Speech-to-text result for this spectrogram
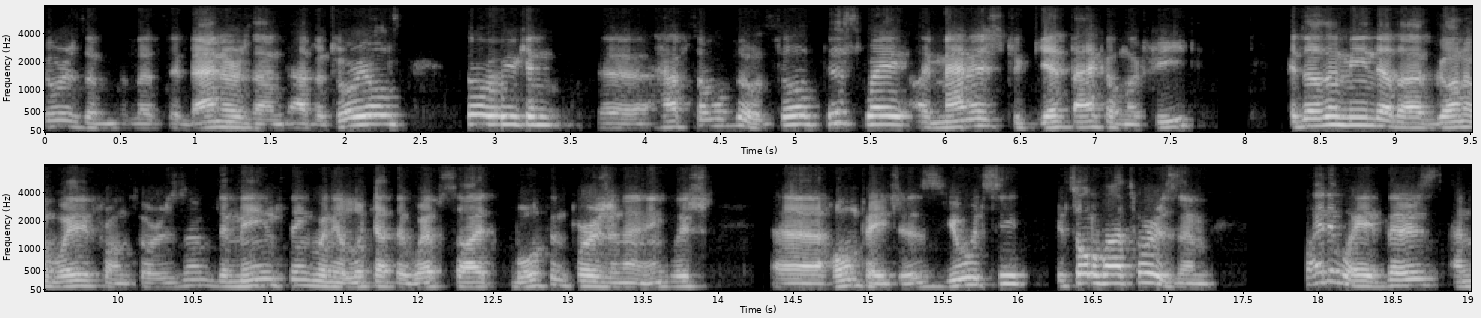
tourism, let's say banners and advertorials, so you can uh, have some of those. So this way, I managed to get back on my feet. It doesn't mean that I've gone away from tourism. The main thing when you look at the website, both in Persian and English uh, homepages, you would see it's all about tourism. By the way, there's an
